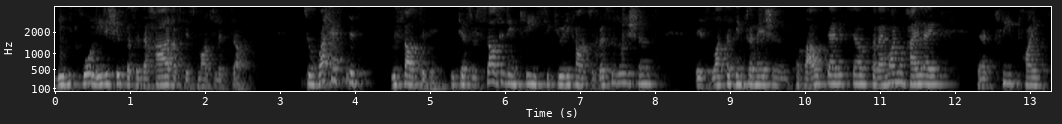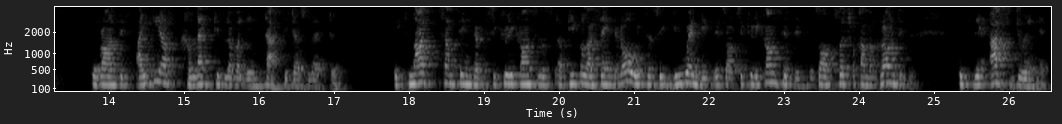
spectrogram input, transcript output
the whole leadership was at the heart of this model itself. So, what has this resulted in? It has resulted in three Security Council resolutions. There's lots of information about that itself, but I want to highlight uh, three points around this idea of collective level impact it has led to. It's not something that Security Council uh, people are saying that, oh, it's a UN did this or Security Council did this or Search for Common Ground did this. It's the us doing it.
